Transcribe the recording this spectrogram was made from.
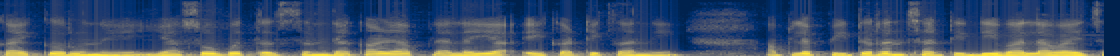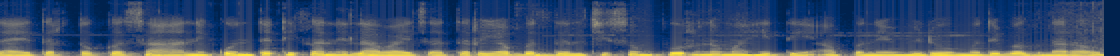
काय करू नये यासोबतच संध्याकाळी आपल्याला या एका ठिकाणी आपल्या पितरांसाठी दिवा लावायचा आहे. तर तो कसा आणि कोणत्या ठिकाणी लावायचा तर याबद्दलची संपूर्ण माहिती आपण या व्हिडिओमध्ये बघणार आहोत.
